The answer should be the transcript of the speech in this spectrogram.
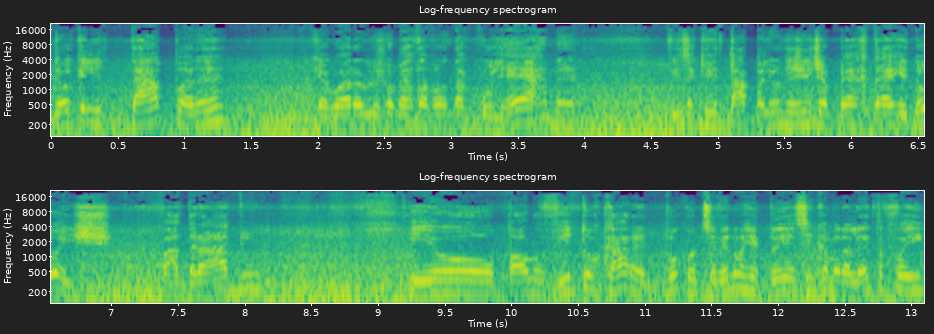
deu aquele tapa, né? Que agora o Luiz Roberto tá falando da colher, né? Fez aquele tapa ali onde a gente aperta R2, quadrado. E o Paulo Vitor, cara, pô, quando você vê no replay assim, câmera lenta, foi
